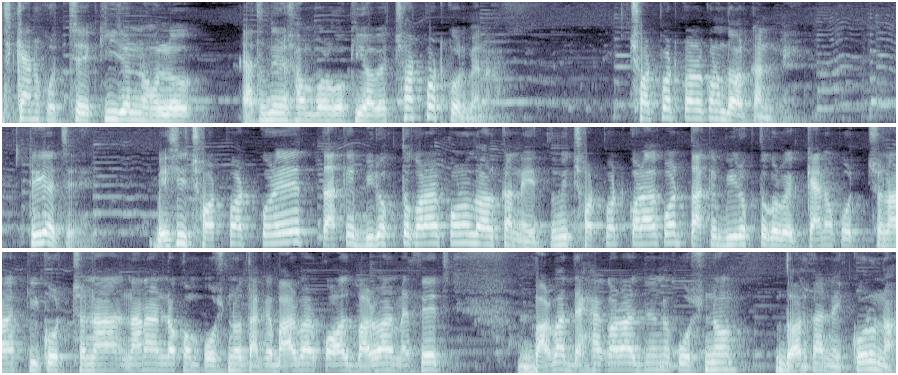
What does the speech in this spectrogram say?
কেন করছে, কী জন্য হলো, এতদিনের সম্পর্ক কী হবে ছটফট করবে না। ছটফট করার কোনো দরকার নেই। ঠিক আছে? বেশি ছটফট করে তাকে বিরক্ত করার কোনো দরকার নেই। তুমি ছটফট করার পর তাকে বিরক্ত করবে, কেন করছ না, কি করছ না, নানান রকম প্রশ্ন, তাকে বারবার কল বারবার মেসেজ বারবার দেখা করার জন্য প্রশ্ন, দরকার নেই, করো না।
